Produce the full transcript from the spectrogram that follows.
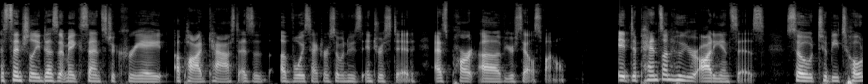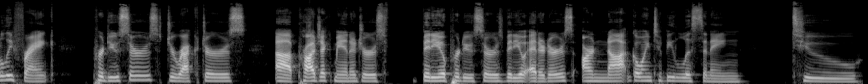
essentially does it make sense to create a podcast as a, a voice actor, someone who's interested as part of your sales funnel? It depends on who your audience is. So to be totally frank, producers, directors, uh, project managers, video producers, video editors are not going to be listening to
